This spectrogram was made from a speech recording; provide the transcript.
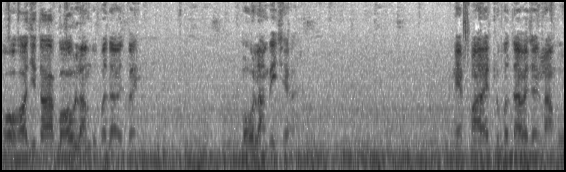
ઓહ, હજી તો આ બહુ લાંબુ બતાવે ભાઈ. બહુ લાંબી છે મેપમાં એટલું બતાવે છે લાંબુ.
